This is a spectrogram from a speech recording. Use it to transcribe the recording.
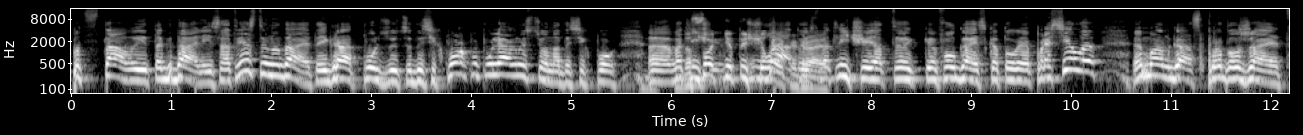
подставы и так далее. И, соответственно, да, эта игра пользуется до сих пор популярностью, она до сих пор, э, в Да отличие... сотни тысяч человек да, то есть, играет. в отличие от э, Fall Guys, которая просела, э, Мангас продолжает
